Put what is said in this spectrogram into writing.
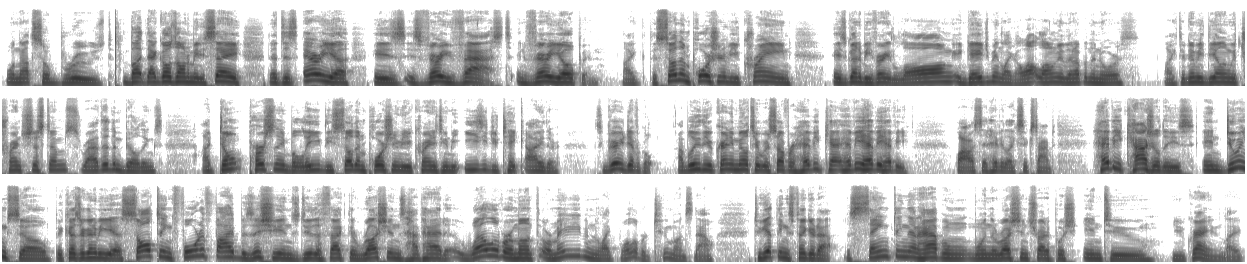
well, not so bruised. But that goes on to me to say that this area is is very vast and very open. Like the southern portion of Ukraine is going to be very long engagement, like a lot longer than up in the north. Like they're going to be dealing with trench systems rather than buildings. I don't personally believe the southern portion of Ukraine is going to be easy to take either. It's very difficult. I believe the Ukrainian military will suffer heavy, heavy, heavy, heavy. Wow, I said heavy like six times. Heavy casualties in doing so because they're going to be assaulting fortified positions due to the fact that Russians have had well over a month, or maybe even like well over two months now, to get things figured out. The same thing that happened when the Russians try to push into Ukraine. Like,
